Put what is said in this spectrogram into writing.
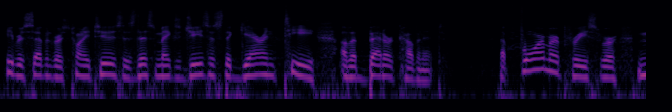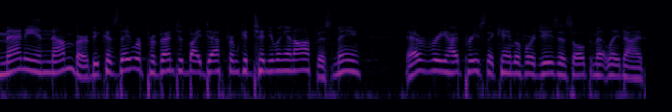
Hebrews 7, verse 22 says, This makes Jesus the guarantee of a better covenant. That former priests were many in number because they were prevented by death from continuing in office. Meaning, every high priest that came before Jesus ultimately died.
